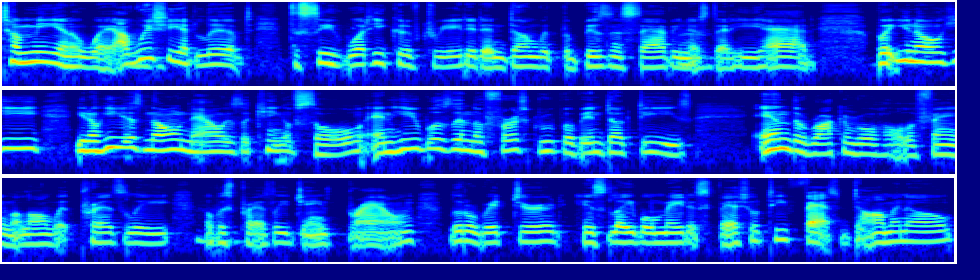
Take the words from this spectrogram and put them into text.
to me, in a way. I mm-hmm. wish he had lived to see what he could have created and done with the business mm-hmm. savviness that he had. But you know, he, you know, he is known now as the king of soul, and he was in the first group of inductees in the Rock and Roll Hall of Fame, along with Presley, uh, Elvis mm-hmm. Presley, James Brown, Little Richard. His label made it specialty, Fats Domino.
